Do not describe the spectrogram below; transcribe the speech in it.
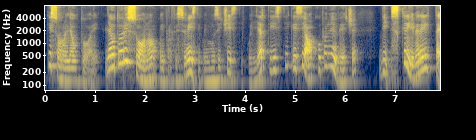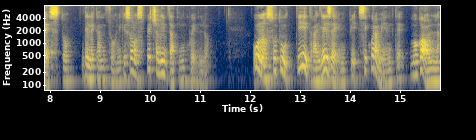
Chi sono gli autori? Gli autori sono quei professionisti, quei musicisti, quegli artisti che si occupano invece di scrivere il testo delle canzoni, che sono specializzati in quello. Uno su tutti, tra gli esempi, sicuramente Mogol.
